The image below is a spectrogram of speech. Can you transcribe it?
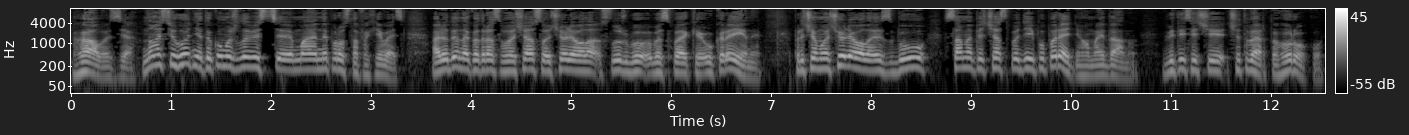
галузях. Ну а сьогодні таку можливість має не просто фахівець, а людина, котра свого часу очолювала службу безпеки України. Причому очолювала СБУ саме під час подій попереднього майдану 2004 року,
